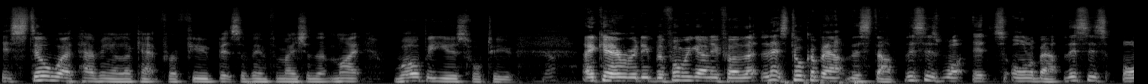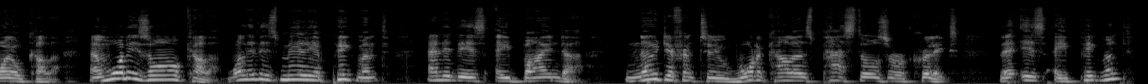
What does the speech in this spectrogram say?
it's still worth having a look at for a few bits of information that might well be useful to you. Okay, everybody, before we go any further, let's talk about this stuff. This is what it's all about. This is oil color. And what is oil color? Well, it is merely a pigment and it is a binder. No different to watercolors, pastels, or acrylics. There is a pigment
